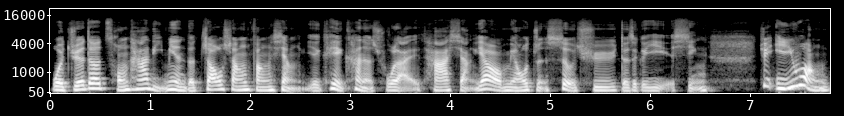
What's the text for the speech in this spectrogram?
我觉得从它里面的招商方向也可以看得出来，它想要瞄准社区的这个野心。就以往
